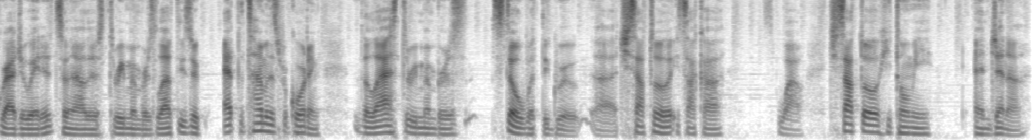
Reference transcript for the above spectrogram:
graduated, so now there's three members left. These are at the time of this recording, the last three members still with the group: uh, Chisato, Isaka, wow, Chisato, Hitomi, and Jenna,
